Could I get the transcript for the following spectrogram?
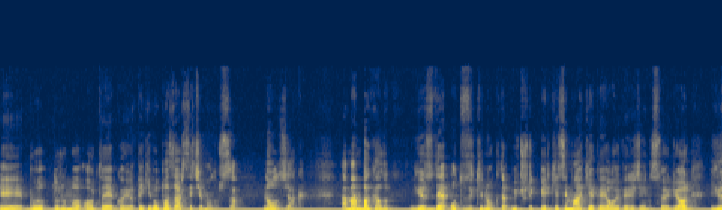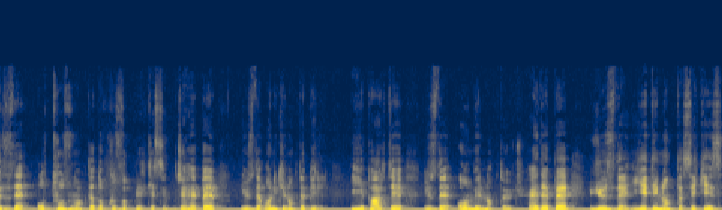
e, bu durumu ortaya koyuyor. Peki bu pazar seçim olursa ne olacak? Hemen bakalım. %32.3'lük bir kesim AKP'ye oy vereceğini söylüyor. %30.9'luk bir kesim CHP, %12.1 İyi Parti, %11.3 HDP, %7.8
